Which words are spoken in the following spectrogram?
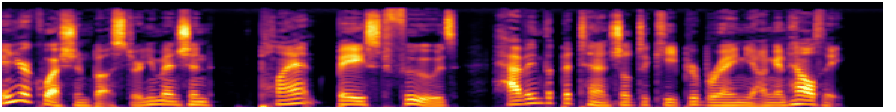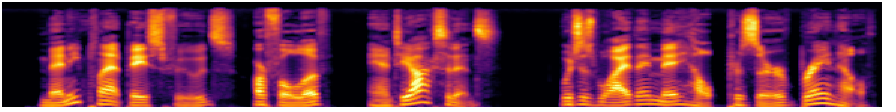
In your question, Buster, you mentioned plant based foods having the potential to keep your brain young and healthy. Many plant based foods are full of antioxidants, which is why they may help preserve brain health.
